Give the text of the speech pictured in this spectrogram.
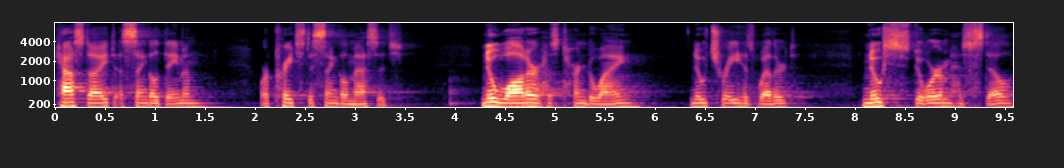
cast out a single demon, or preached a single message. No water has turned to wine, no tree has withered, no storm has stilled.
